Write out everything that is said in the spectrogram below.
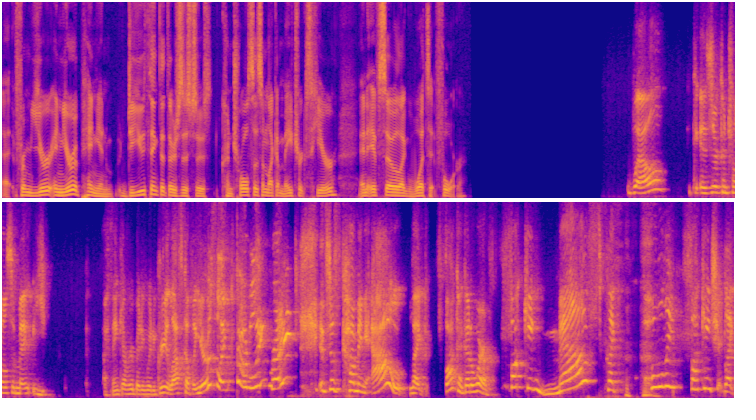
uh, from your in your opinion do you think that there's this just control system like a matrix here and if so like what's it for well is there control system i think everybody would agree. Last couple years like totally right? It's just coming out. Like fuck i gotta wear a fucking mask? Like holy fucking shit. Like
